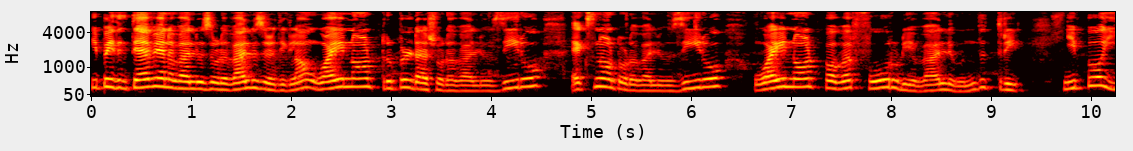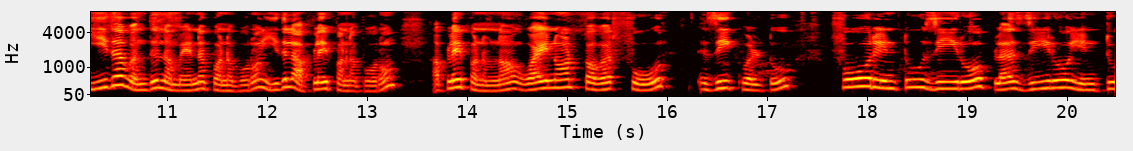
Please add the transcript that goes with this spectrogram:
இப்போ இதுக்கு தேவையான வேல்யூஸோட வேல்யூஸ் எழுதிக்கலாம். ஒய் நாட் ட்ரிபிள் டேஷோட வேல்யூ ஜீரோ எக்ஸ் நாட்டோட value zero y naught power ஃபோருடைய வேல்யூ வந்து த்ரீ இப்போ இதை வந்து நம்ம என்ன பண்ண போகிறோம் இதில் அப்ளை பண்ண போகிறோம் அப்ளை பண்ணோம்னா y naught power four is equal to four into zero plus zero into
